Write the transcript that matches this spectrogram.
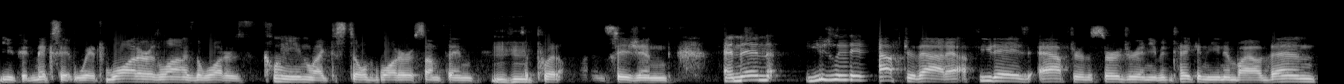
You could mix it with water as long as the water is clean, like distilled water or something mm-hmm. to put on incision. And then usually after that, a few days after the surgery and you've been taking the Yunnan Baiyao, then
